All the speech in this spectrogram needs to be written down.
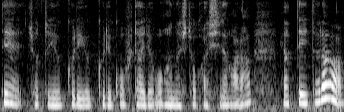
でちょっとゆっくりゆっくりこう2人でお話とかしながらやっていたら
